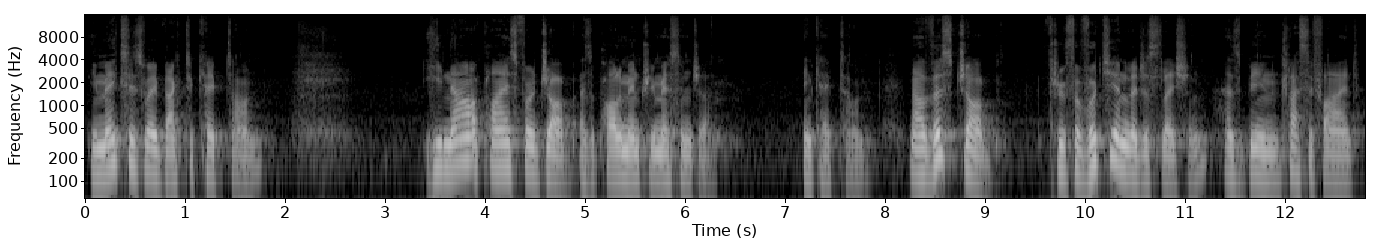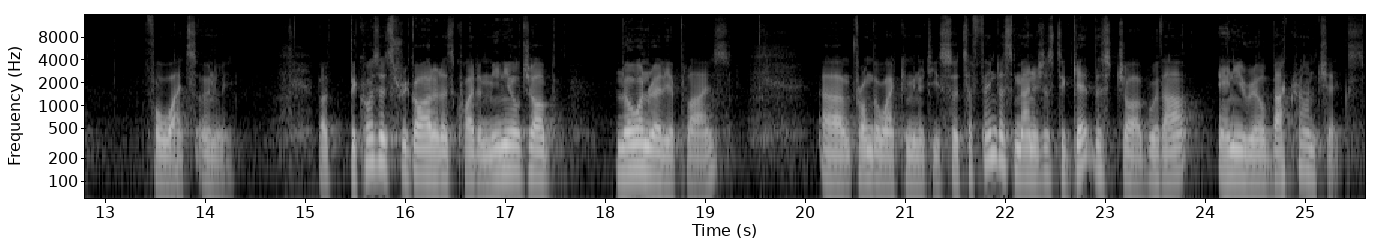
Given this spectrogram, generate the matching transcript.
He makes his way back to Cape Town. He now applies for a job as a parliamentary messenger in Cape Town. Now, this job, through Verwoerdian legislation, has been classified for whites only. But because it's regarded as quite a menial job, no one really applies um, from the white community. So Tsafendas manages to get this job without any real background checks.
